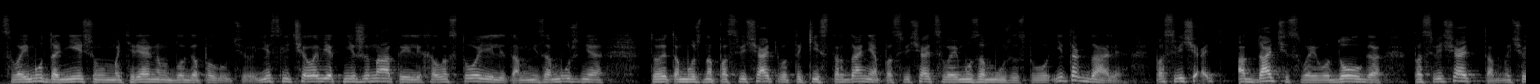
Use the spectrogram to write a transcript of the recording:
своему дальнейшему материальному благополучию. Если человек не женатый или холостой, или там незамужняя, то это можно посвящать, вот такие страдания посвящать своему замужеству и так далее. Посвящать отдаче своего долга, посвящать там еще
